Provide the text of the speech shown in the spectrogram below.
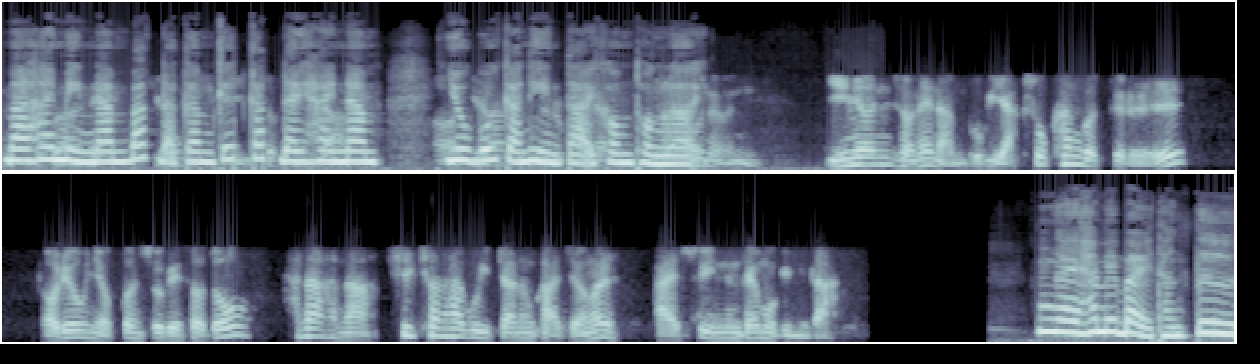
mà hai miền Nam Bắc đã cam kết cách đây 2 năm, dù bối cảnh hiện tại không thuận lợi. 2년 전에 남북이 약속한 것들을 어려운 여건 속에서도 하나하나 실천하고 있다는 과정을 알 수 있는 대목입니다. Ngày 27 tháng 4,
